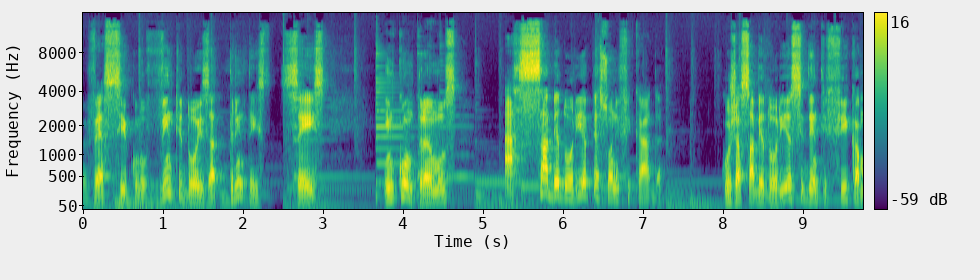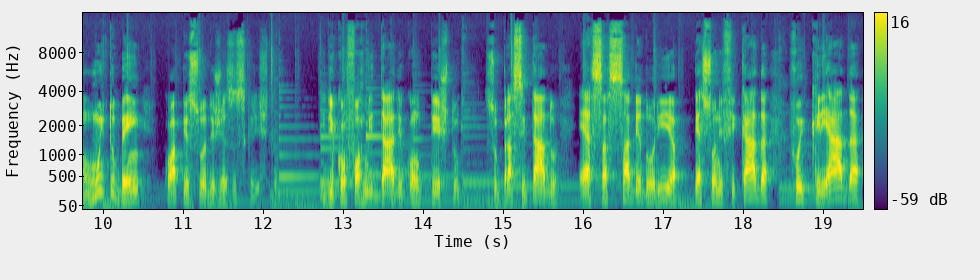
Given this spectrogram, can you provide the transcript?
versículo 22 a 36, encontramos a sabedoria personificada, cuja sabedoria se identifica muito bem com a pessoa de Jesus Cristo. E de conformidade com o texto supracitado, essa sabedoria personificada foi criada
